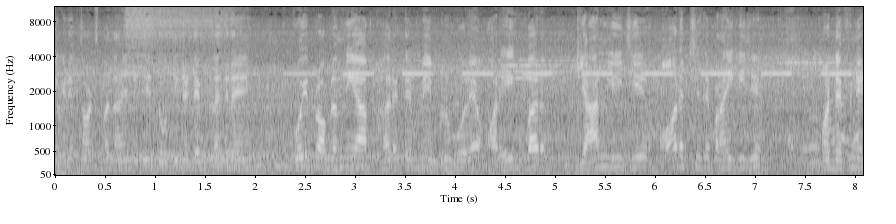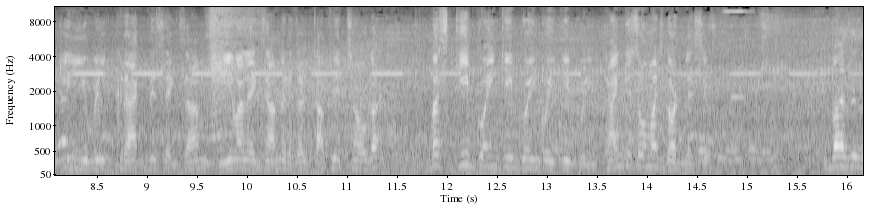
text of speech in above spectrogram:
नेगेटिव थाट्स बताने दीजिए। दो तीन अटैम्प्ट लग रहे हैं। कोई प्रॉब्लम नहीं आप हर अटैम्प में इम्प्रूव हो रहे हैं और एक बार ज्ञान लीजिए और अच्छे से पढ़ाई कीजिए और definitely you will crack this exam ये वाला एग्ज़ाम में रिज़ल्ट काफ़ी अच्छा होगा। बस कीप गोइंग कीप गोइंग कोई keep going thank you so much God bless you बस इज़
